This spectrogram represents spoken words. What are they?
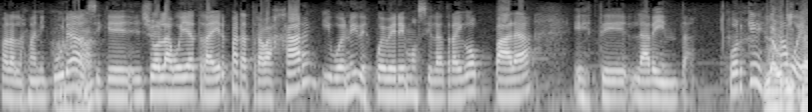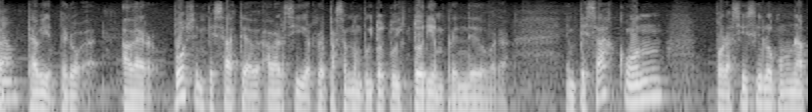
para las manicuras, así que yo la voy a traer para trabajar y bueno, y después veremos si la traigo para este, la venta. Porque está bueno. Está bien, pero a ver, vos empezaste, a, ver si repasando un poquito tu historia emprendedora, empezás con, por así decirlo, con una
